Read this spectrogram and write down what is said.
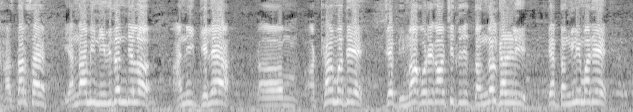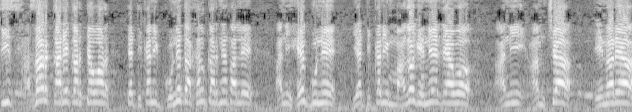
खासदार साहेब यांना आम्ही निवेदन दिलं आणि गेल्या अठरामध्ये जे भीमा गोरेगावची जी दंगल घडली त्या दंगलीमध्ये तीस हजार कार्यकर्त्यावर त्या ठिकाणी गुन्हे दाखल करण्यात आले आणि हे गुन्हे या ठिकाणी मागं घेण्यात यावं आणि आमच्या येणाऱ्या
